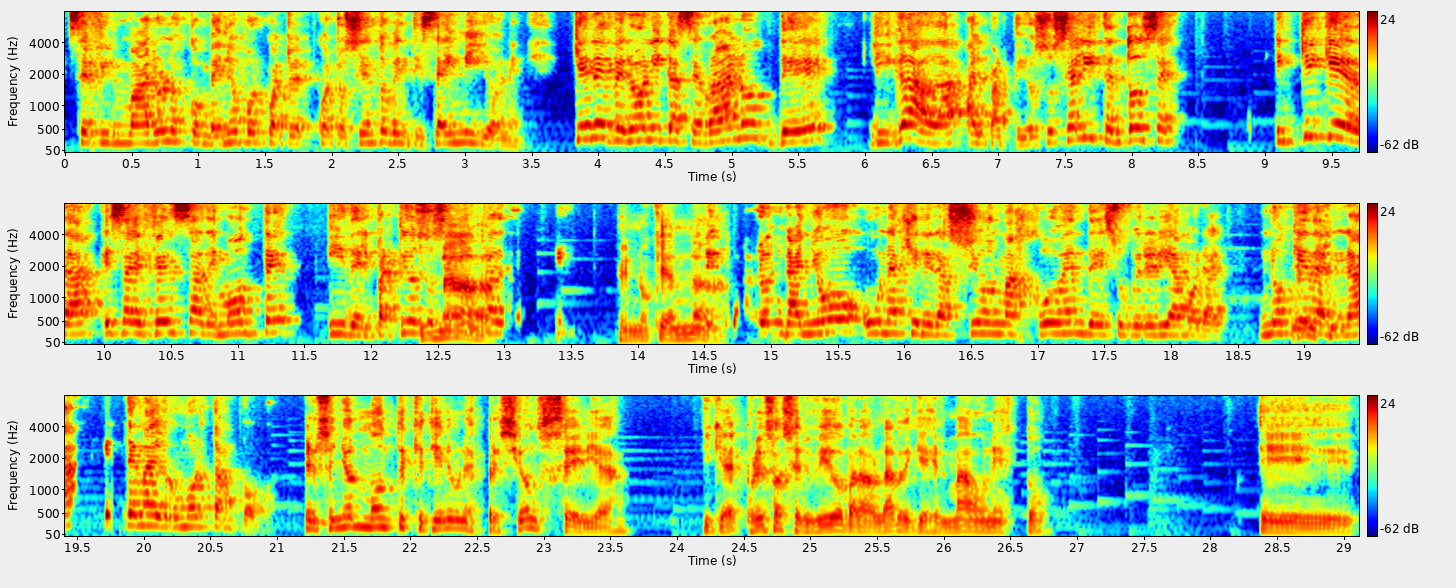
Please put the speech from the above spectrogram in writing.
se firmaron los convenios por 426 millones. ¿Quién es Verónica Serrano de ligada al Partido Socialista? Entonces, ¿en qué queda esa defensa de Monte y del Partido Socialista? no queda nada. Lo engañó una generación más joven de superioridad moral. No queda en nada, el tema del rumor tampoco. El señor Montes, que tiene una expresión seria, y que por eso ha servido para hablar de que es el más honesto, eh,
